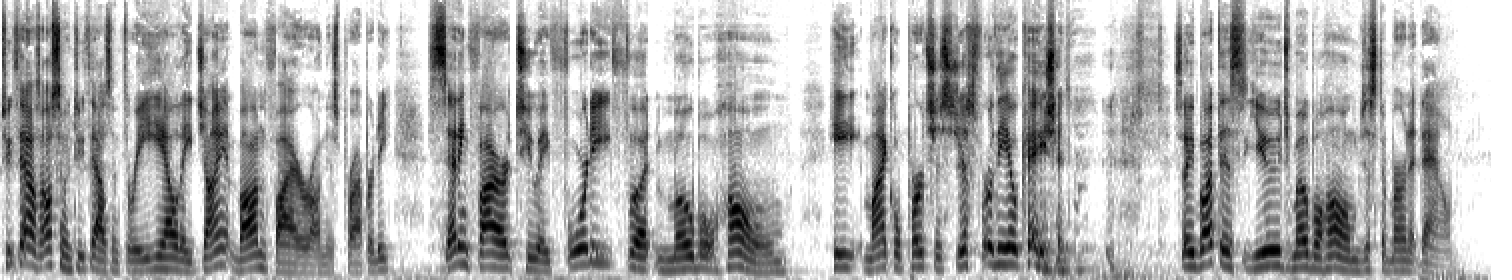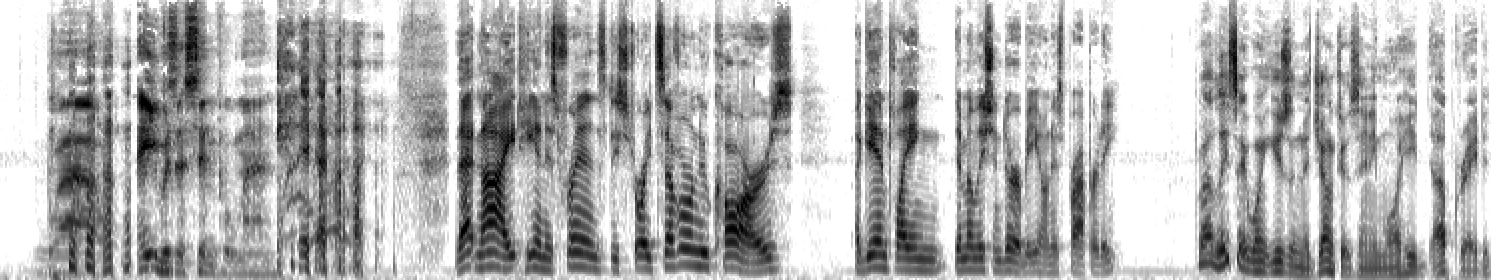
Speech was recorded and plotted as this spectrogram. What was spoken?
2000, also in 2003, he held a giant bonfire on his property, setting fire to a 40 foot mobile home he Michael purchased just for the occasion. so he bought this huge mobile home just to burn it down. Wow, he was a simple man. That night, he and his friends destroyed several new cars, again playing demolition derby on his property. Well, at least they weren't using the junkers anymore. He'd upgraded.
